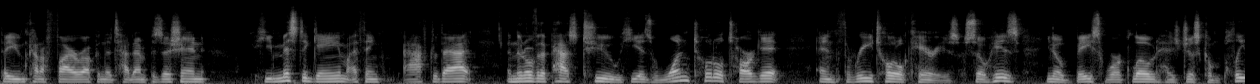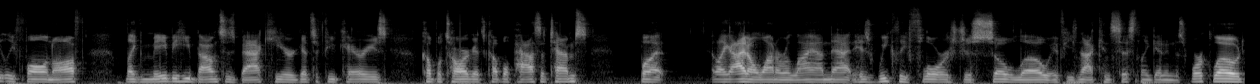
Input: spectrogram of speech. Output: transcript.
that you can kind of fire up in the tight end position. He missed a game, I think, after that. And then over the past two, he has one total target and three total carries. So his, you know, base workload has just completely fallen off. Like maybe he bounces back here, gets a few carries, couple targets, couple pass attempts, but like I don't want to rely on that. His weekly floor is just so low if he's not consistently getting this workload.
